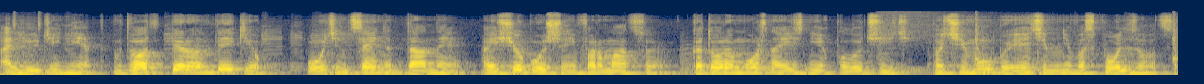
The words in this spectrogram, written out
а люди нет? В 21 веке очень ценят данные, а еще больше информацию, которую можно из них получить. Почему бы этим не воспользоваться?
